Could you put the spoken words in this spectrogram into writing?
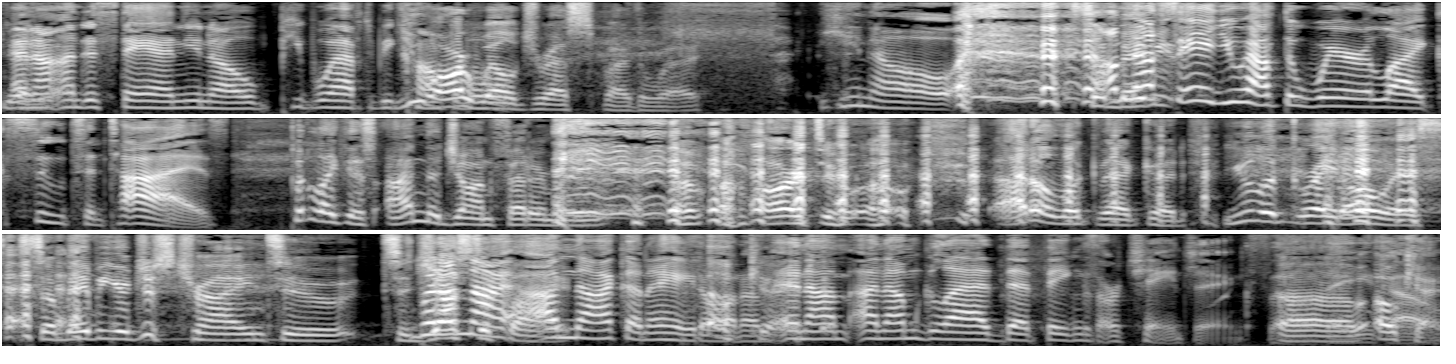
Yeah, and I understand. You know, people have to be. You are well dressed, by the way. You know, I'm not saying you have to wear like suits and ties. Put it like this: I'm the John Fetterman of, of our duo. I don't look that good. You look great always. So maybe you're just trying to to But justify. I'm not, I'm not going to hate on Okay. and I'm and I'm glad that things are changing. So Uh, you go. okay.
